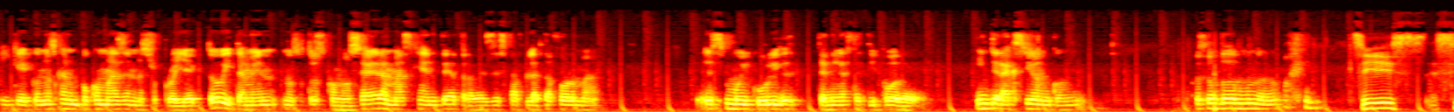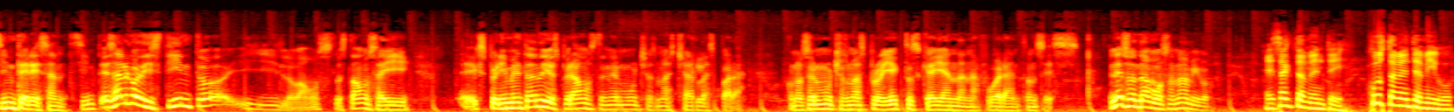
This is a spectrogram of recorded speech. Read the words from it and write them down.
y que conozcan un poco más de nuestro proyecto y también nosotros conocer a más gente a través de esta plataforma. Es muy cool tener este tipo de interacción con, pues, con todo el mundo, ¿no? Sí, es, es interesante, es in- es algo distinto y lo vamos, lo estamos ahí experimentando y esperamos tener muchas más charlas para conocer muchos más proyectos que ahí andan afuera. Entonces, en eso andamos, ¿o no, amigo? Exactamente, justamente amigo.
